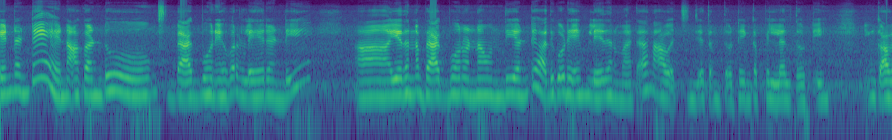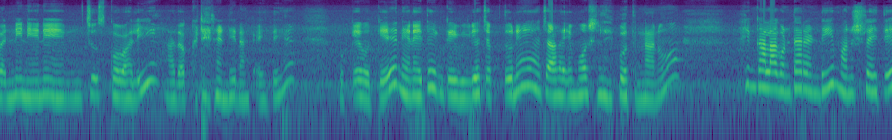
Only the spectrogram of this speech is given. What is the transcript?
ఏంటంటే నాకంటూ బ్యాక్ బోన్ ఎవరు లేరండి. ఏదన్నా బ్యాక్ బోన్ అన్నా ఉంది అంటే అది కూడా ఏం లేదనమాట. నా వచ్చిన జీతంతో ఇంకా పిల్లలతోటి ఇంకా అవన్నీ నేనే చూసుకోవాలి. అదొక్కటేనండి నాకైతే. Okay okay. నేనైతే ఇంకా ఈ వీడియో చెప్తూనే చాలా ఎమోషనల్ అయిపోతున్నాను. ఇంకా అలాగుంటారండి మనుషులైతే.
